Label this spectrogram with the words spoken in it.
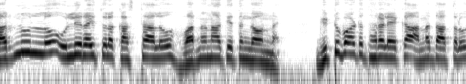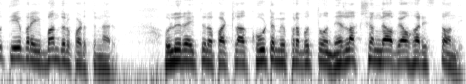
కర్నూలులో ఉల్లి రైతుల కష్టాలు వర్ణనాతీతంగా ఉన్నాయి. గిట్టుబాటు ధర లేక అన్నదాతలు తీవ్ర ఇబ్బందులు పడుతున్నారు. ఉల్లి రైతుల పట్ల కూటమి ప్రభుత్వం నిర్లక్ష్యంగా వ్యవహరిస్తోంది.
